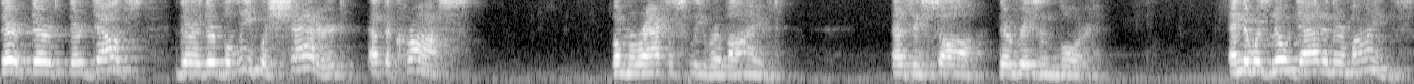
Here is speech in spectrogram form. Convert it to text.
Their, their, their doubts, their, their belief was shattered at the cross, but miraculously revived as they saw their risen Lord. And there was no doubt in their minds.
